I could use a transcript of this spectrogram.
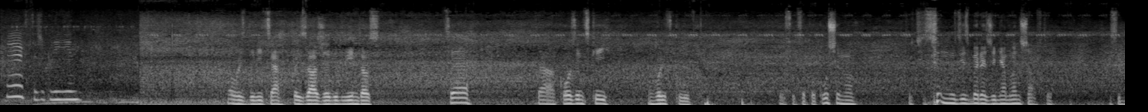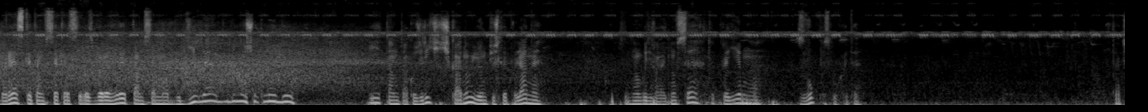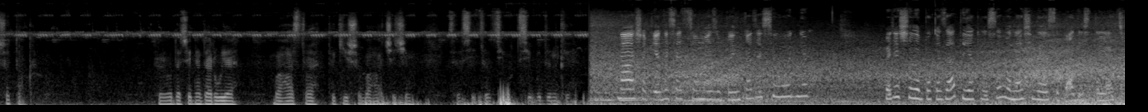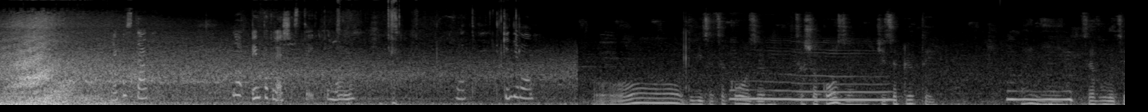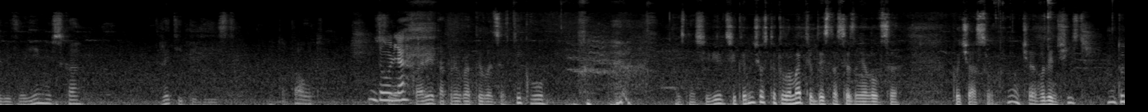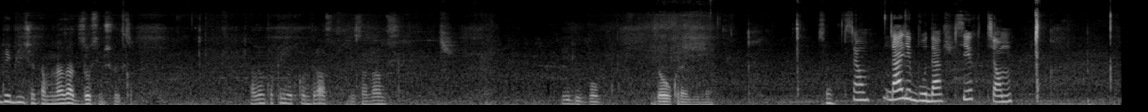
Ех ти ж, блін. Ось дивіться пейзажі від Windows. Це так, Козинський гольф-клуб. Ось це покушено. Тут, ну, зі збереженням ландшафту. Ось і березки, там все красиво зберегли, там сама будівля, будемо, що клубу. І там також річечка, ну і он пішли поляни. Тут, мабуть, грають. Ну все, тут приємно. Звук послухайте. Так що так. Природа сьогодні дарує багатства такі, що багатше, ніж це всі це, ці, ці будинки. Наша 57-ма зупинка за сьогодні. Вирішили показати, як красиво наші велосипеди стоять. Якось так. Ну, він покраще стоїть, по-моєму. Такі діла. О, дивіться, це козин. Це що козин чи це плюти? Ні, це вулиця Віфлеємівська, третій під'їзд. Ось така от Доля. Все, Карета превратилася в тикву. Ось наші вільчики. Ну, що 100 кілометрів десь на все зайняло все по часу. Ну, годин 6. Ну, туди більше, там назад зовсім швидко. Але такий от контраст, дисонанс і любов до України. Все. Все, далі буде. Всіх цьому.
